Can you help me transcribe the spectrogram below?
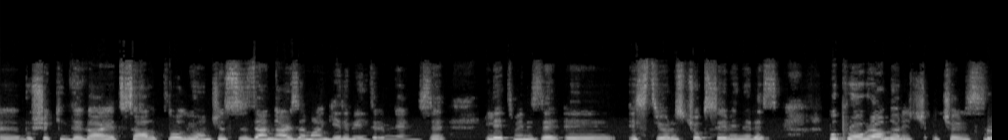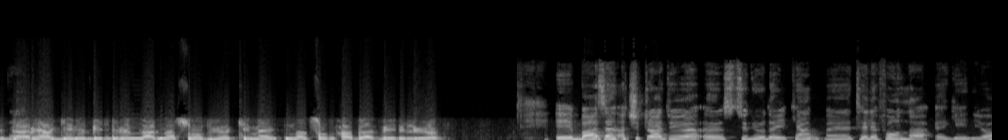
e, bu şekilde gayet sağlıklı oluyor. Onun için sizden her zaman geri bildirimlerinizi iletmenizi e, istiyoruz. Çok seviniriz. Bu programlar iç, içerisinde... Derya geri bildirimler nasıl oluyor? Kime nasıl haber veriliyor? E, bazen açık radyoya e, stüdyodayken e, telefonla e, geliyor.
